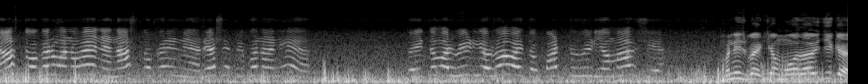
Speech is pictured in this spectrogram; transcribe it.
નાસ્તો કરવાનો હોય ને નાસ્તો કરીને રેસીપી બનાવવાની હે તો એ તમારો વીડિયો જોવાય તો પાર્ટ ટુ વિડીયોમાં આવશે. મનીષભાઈ કેમ મોજ આવી ગઈ કે?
